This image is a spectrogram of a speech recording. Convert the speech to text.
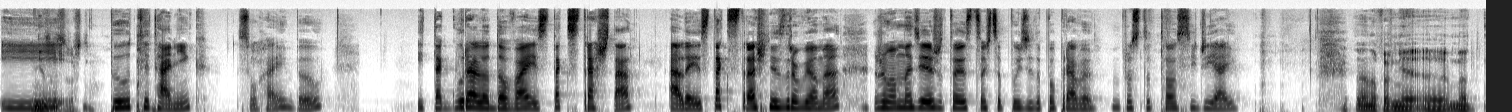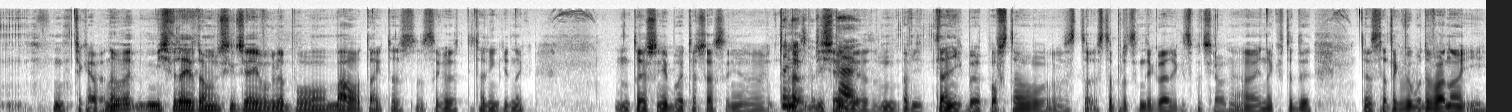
I był Titanic, słuchaj, był. I ta góra lodowa jest tak straszna, ale jest tak strasznie zrobiona, że mam nadzieję, że to jest coś, co pójdzie do poprawy. Po prostu to CGI. No, no pewnie, e, no ciekawe. No mi się wydaje, że tam CGI w ogóle było mało, tak? To z, z tego Titanic jednak no, to jeszcze nie były te czasy, nie? To Teraz nie, dzisiaj tak. pewnie Titanic by powstał 100%, 100% jako efekt specjalny, a jednak wtedy ten statek wybudowano i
